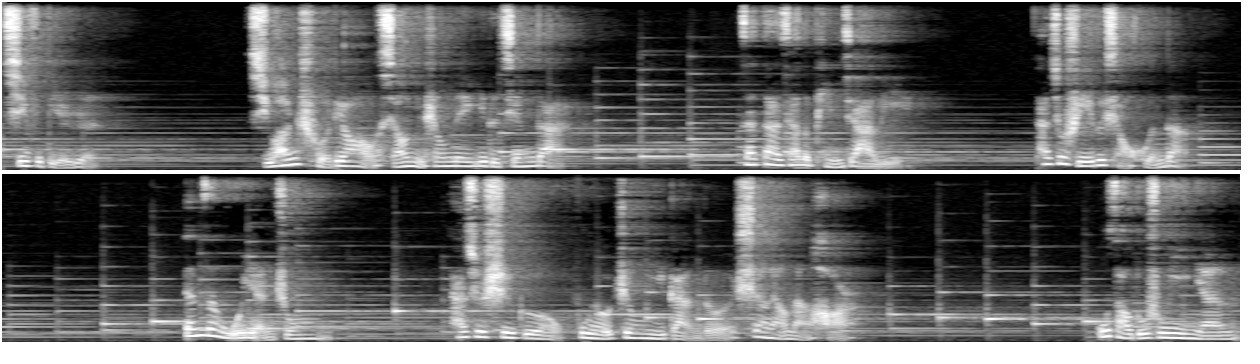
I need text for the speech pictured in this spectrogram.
欺负别人，喜欢扯掉小女生内衣的肩带。在大家的评价里，他就是一个小混蛋，但在我眼中，他却是个富有正义感的善良男孩。我早读书一年，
